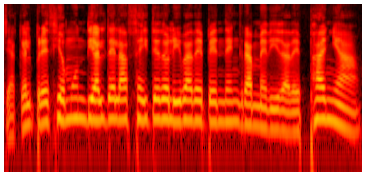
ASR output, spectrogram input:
ya que el precio mundial del aceite de oliva depende en gran medida de España.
